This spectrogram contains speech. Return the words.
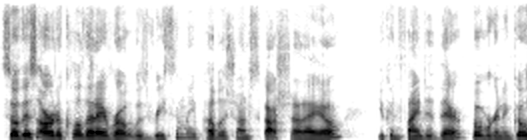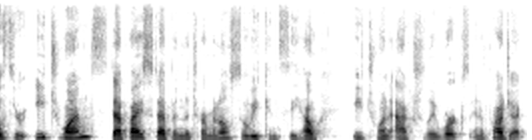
So this article that I wrote was recently published on scotch.io. You can find it there, but we're going to go through each one step by step in the terminal so we can see how each one actually works in a project.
